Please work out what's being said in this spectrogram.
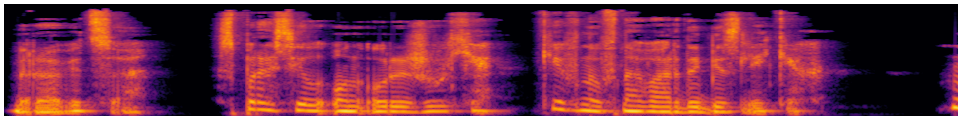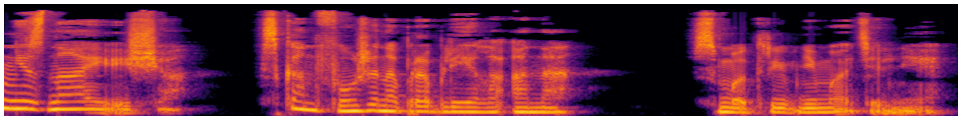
«Нравится?» – спросил он у рыжухи, кивнув на варды безликих. «Не знаю еще», – сконфуженно проблеяла она. «Смотри внимательнее,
